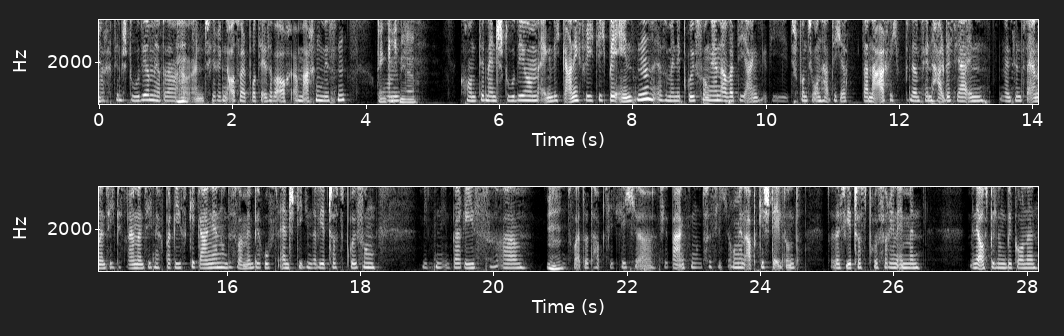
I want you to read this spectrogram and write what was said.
nach dem Studium. Ich habe da Mhm. einen schwierigen Auswahlprozess aber auch äh, machen müssen. denke ich mir. Konnte mein Studium eigentlich gar nicht richtig beenden, also meine Prüfungen, aber die, die Sponsion hatte ich erst danach. Ich bin dann für ein halbes Jahr in 1992 bis 93 nach Paris gegangen und es war mein Berufseinstieg in der Wirtschaftsprüfung mitten in Paris ähm, Mhm. und war dort hauptsächlich äh, für Banken und Versicherungen abgestellt und dort als Wirtschaftsprüferin eben mein, meine Ausbildung begonnen.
